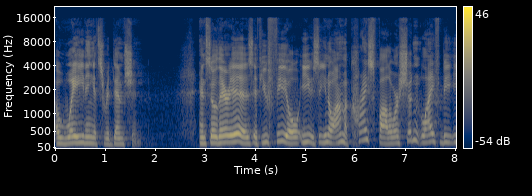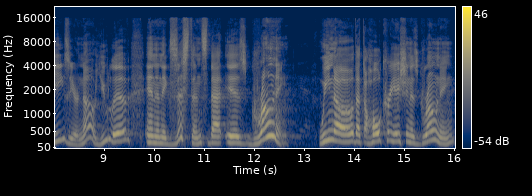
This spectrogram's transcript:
awaiting its redemption. And so there is, if you feel, you know, I'm a Christ follower, shouldn't life be easier? No, you live in an existence that is groaning. We know that the whole creation is groaning.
